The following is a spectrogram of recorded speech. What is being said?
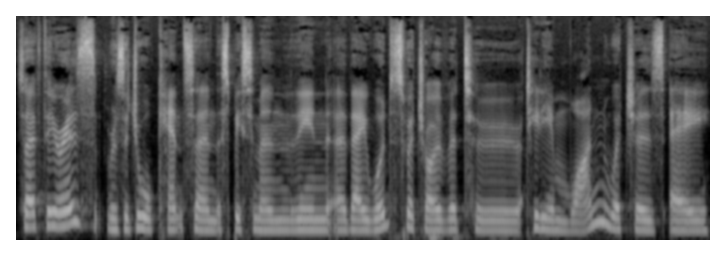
So, if there is residual cancer in the specimen, then uh, they would switch over to TDM1, which is a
